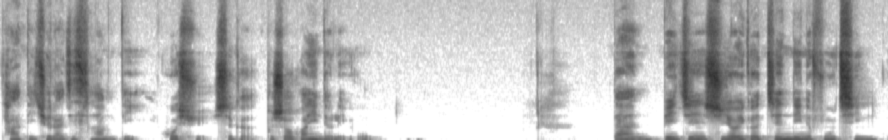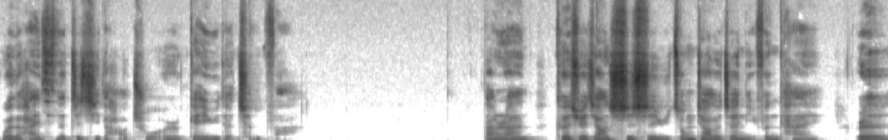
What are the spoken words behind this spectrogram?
它的确来自上帝，或许是个不受欢迎的礼物，但毕竟是由一个坚定的父亲为了孩子的自己的好处而给予的惩罚。当然，科学将事实与宗教的真理分开，而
